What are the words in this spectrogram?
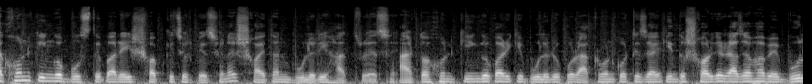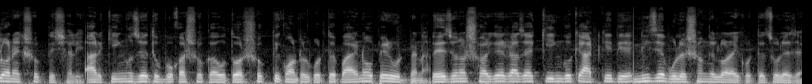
এখন কিঙ্গো বুঝতে পারে এই সবকিছুর পেছনে শয়তান বুলেরই হাত রয়েছে। আর তখন কিঙ্গো করে কি বুলের উপর আক্রমণ করতে যায়, কিন্তু স্বর্গের রাজা ভাবে বুল অনেক শক্তিশালী। আর কিঙ্গো যেহেতু বোকা শোকা, ও তো আর শক্তি কন্ট্রোল করতে পারে না, ও পেরে উঠবে না। তো এই জন্য স্বর্গের রাজা কিঙ্গোকে আটকে দিয়ে নিজে বুলের সঙ্গে লড়াই করতে চলে যায়।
